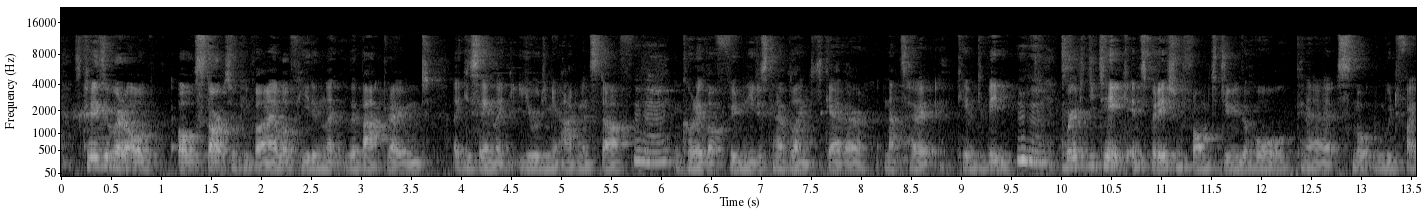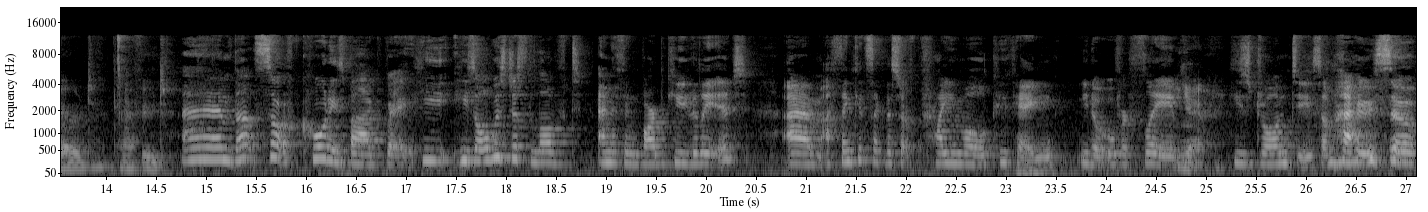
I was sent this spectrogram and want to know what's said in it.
it's crazy where it all all starts with people, and I love hearing like the background, like you're saying, like you were doing your admin stuff, Mhm. and Corey loved food, and you just kind of blended together, and that's how it came to be. Mhm. Where did you take inspiration from to do the whole kind of smoke and wood fired kind of food? Um, that's sort of Corey's bag, but he he's always just loved anything barbecue related. Um, I think it's like the sort of primal cooking, you know, over flame. Yeah, He's drawn to somehow. So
